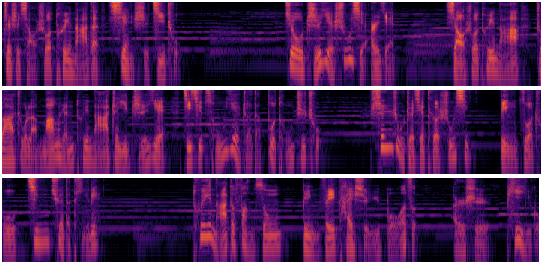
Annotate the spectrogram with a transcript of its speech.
这是小说推拿的现实基础。就职业书写而言，小说推拿抓住了盲人推拿这一职业及其从业者的不同之处，深入这些特殊性，并做出精确的提炼。推拿的放松，并非开始于脖子。而是屁股，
